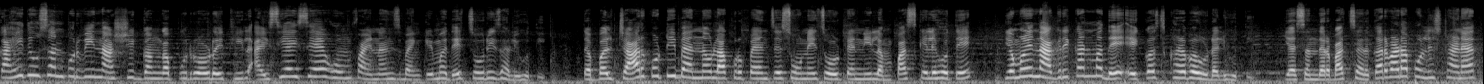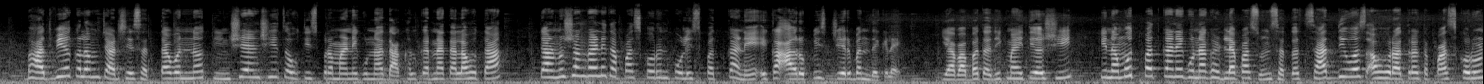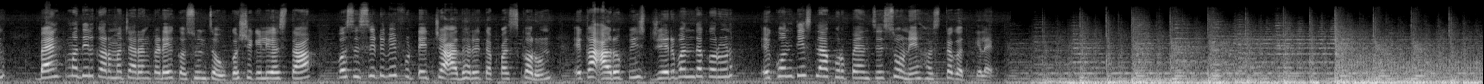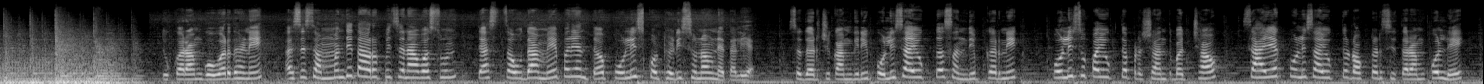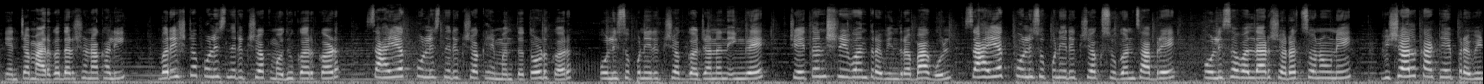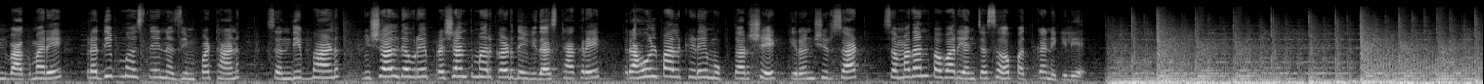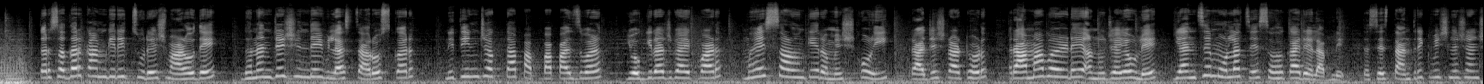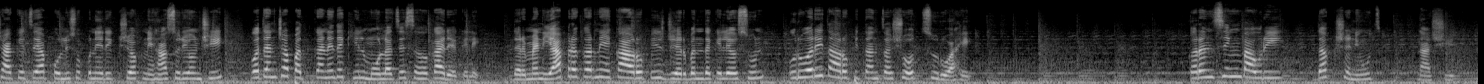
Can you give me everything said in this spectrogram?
काही दिवसांपूर्वी नाशिक गंगापूर रोड येथील I C I C I home finance बँकेमध्ये चोरी झाली होती. तब्बल चार कोटी ब्याण्णव लाख रुपयांचे सोने चोरट्यांनी लंपास केले होते. यामुळे नागरिकांमध्ये एकच खळबळ उडाली होती. या संदर्भात सरकारवाडा पोलीस ठाण्यात भादवीय कलम चारशे सत्तावन्न तीनशे ऐंशी चौतीस प्रमाणे गुन्हा दाखल करण्यात आला होता. त्या अनुषंगाने तपास करून पोलीस पथकाने एका आरोपीस जेरबंद केलाय. याबाबत अधिक माहिती अशी की नमूद पथकाने गुन्हा घडल्यापासून सतत सात दिवस अहोरात्र तपास करून बँकमधील कर्मचाऱ्यांकडे कसून चौकशी केली असता व सीसीटीव्ही फुटेजच्या आधारे तपास करून एका आरोपीस जेरबंद करून एकोणतीस लाख रुपयांचे सोने हस्तगत केले. तुकाराम गोवर्धने असे संबंधित आरोपीचे नाव असून त्यास चौदा मे पर्यंत पोलीस कोठडी सुनावण्यात आली आहे. सदरची कामगिरी पोलीस आयुक्त संदीप कर्णिक पोलीस उपायुक्त प्रशांत बच्छाव सहाय्यक पोलीस आयुक्त डॉक्टर सीताराम कोल्हे यांच्या मार्गदर्शनाखाली वरिष्ठ पोलीस निरीक्षक मधुकर कड सहाय्यक पोलीस निरीक्षक हेमंत तोडकर पोलीस उपनिरीक्षक गजानन इंगळे चेतन श्रीवंत रवींद्र बागुल सहाय्यक पोलीस उपनिरीक्षक सुगन साबरे पोलीस हवालदार शरद सोनवणे विशाल काठे प्रवीण वाघमारे प्रदीप म्हस्ते नजीम पठाण संदीप भांड विशाल देवरे प्रशांत मरकड देविदास ठाकरे राहुल पालखेडे मुक्तार शेख किरण शिरसाट समाधान पवार यांच्यासह पथकाने केली आहे. तर सदर कामगिरीत सुरेश माळोदे धनंजय शिंदे विलास चारोस्कर नितीन जगता पाप्पा पाजवळ योगीराज गायकवाड महेश साळुंके रमेश कोळी राजेश राठोड रामा बर्डे अनुजा येवले यांचे मोलाचे सहकार्य लाभले. तसेच तांत्रिक विश्लेषण शाखेचे पोलीस उपनिरीक्षक नेहा सूर्यवंशी व त्यांच्या पथकाने देखील मोलाचे सहकार्य केले. दरम्यान या प्रकरणी एका आरोपीस जेरबंद केले असून उर्वरित आरोपितांचा शोध सुरू आहे. करणसिंग बावरी दक्ष न्यूज नाशिक.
